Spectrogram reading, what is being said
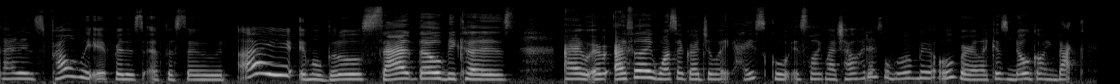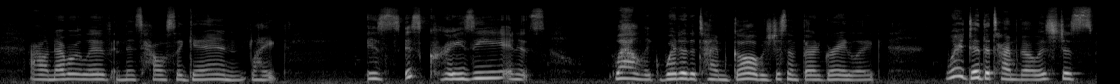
that is probably it for this episode. I am a little sad though because I I feel like once I graduate high school, it's like my childhood is a little bit over. Like it's no going back. I'll never live in this house again. Like it's it's crazy and it's wow, like where did the time go? I was just in third grade. Like, where did the time go? It's just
